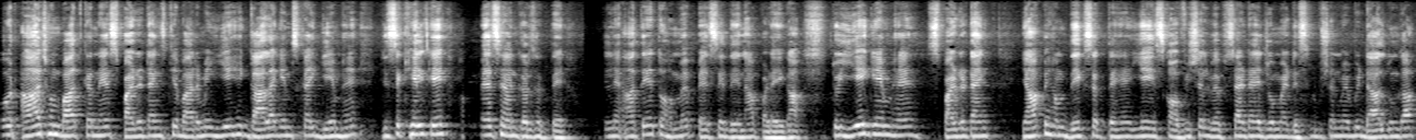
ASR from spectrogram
और आज हम बात करने हैं स्पाइडर टैंक्स के बारे में। ये है गाला गेम्स का एक गेम है, जिसे खेल के हम पैसे अर्न कर सकते हैं। खेलने आते हैं तो हमें पैसे देना पड़ेगा। तो ये गेम है स्पाइडर टैंक। यहाँ पे हम देख सकते हैं, ये इसका ऑफिशियल वेबसाइट है, जो मैं डिस्क्रिप्शन में भी डाल दूँगा।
